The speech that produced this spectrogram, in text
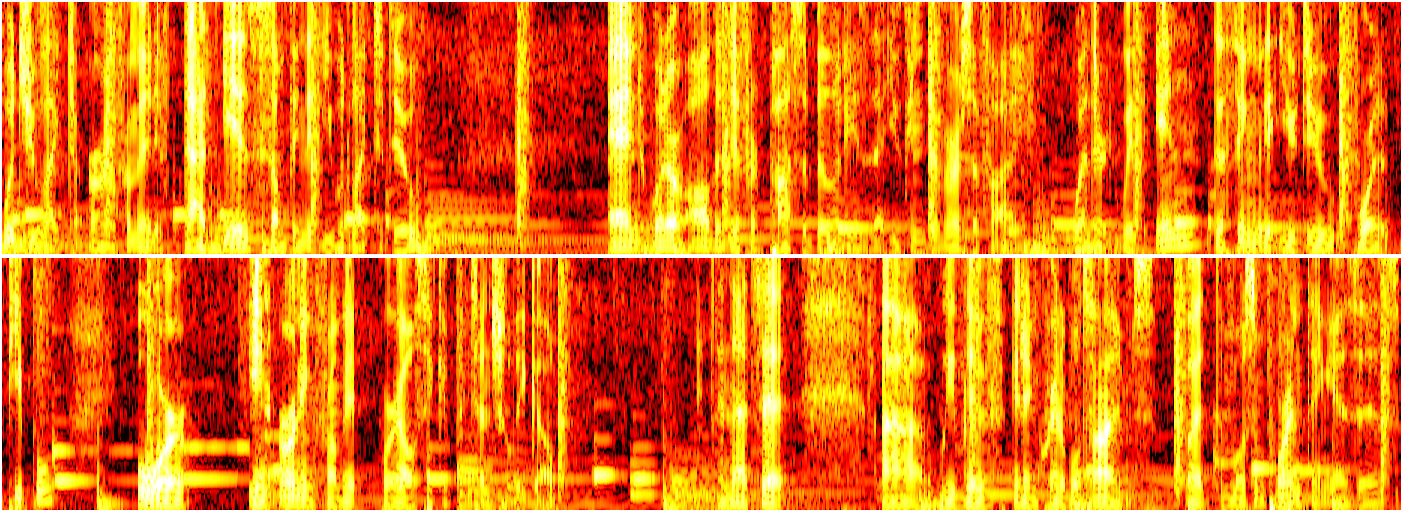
would you like to earn from it if that is something that you would like to do? And what are all the different possibilities that you can diversify, whether within the thing that you do for people or in earning from it, where else it could potentially go? And that's it. Uh, we live in incredible times, but the most important thing is is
